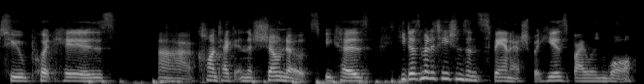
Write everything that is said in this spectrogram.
to put his uh, contact in the show notes because he does meditations in Spanish, but he is bilingual.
